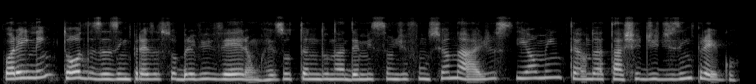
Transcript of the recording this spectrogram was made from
Porém, nem todas as empresas sobreviveram, resultando na demissão de funcionários e aumentando a taxa de desemprego.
